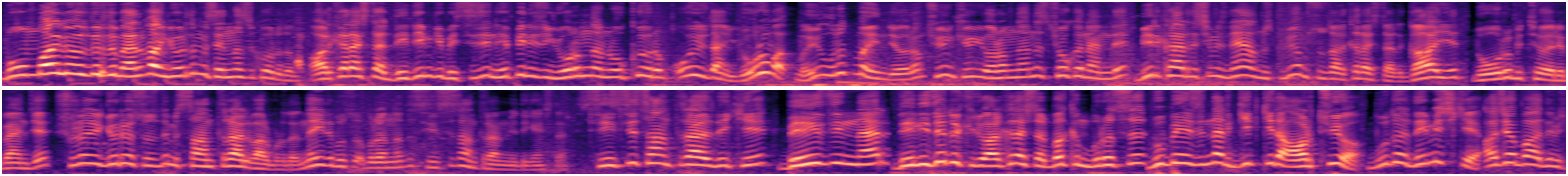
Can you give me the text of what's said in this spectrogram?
bombayla öldürdüm. Elvan gördün mü seni nasıl korudum? Arkadaşlar dediğim gibi sizin hepinizin yorumlarını okuyorum. O yüzden yorum atmayı unutmayın diyorum. Çünkü yorumlarınız çok önemli. Bir kardeşimiz ne yazmış biliyor musunuz arkadaşlar? Gayet doğru bir teori bence. Şurayı görüyorsunuz değil mi? Santral var burada. Neydi bu buranın adı? Sinsi santral miydi gençler? Sinsi santraldeki benzinler denize dökülüyor arkadaşlar. Bakın burası bu benzinler gitgide artıyor. Bu da demiş ki acaba demiş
